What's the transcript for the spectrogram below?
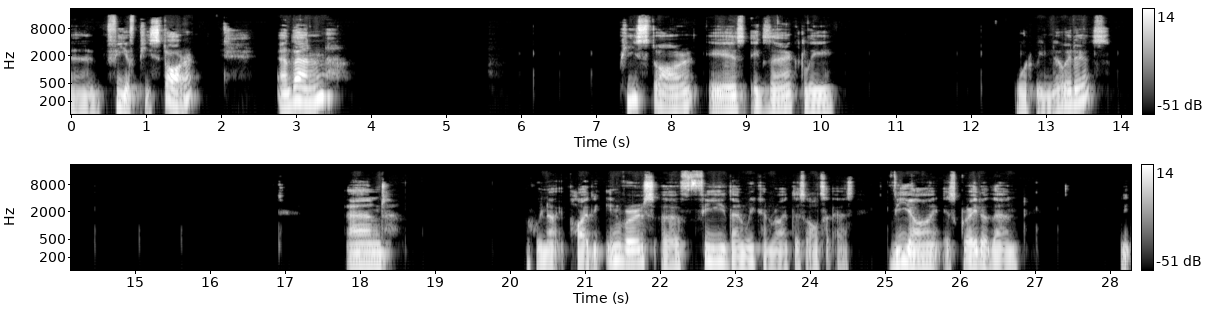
uh, phi of p star, and then p star is exactly what we know it is. And if we now apply the inverse of phi, then we can write this also as vi is greater than the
